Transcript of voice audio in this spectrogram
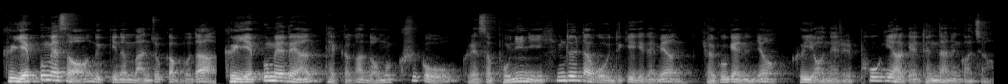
그 예쁨에서 느끼는 만족감보다 그 예쁨에 대한 대가가 너무 크고 그래서 본인이 힘들다고 느끼게 되면 결국에는요 그 연애를 포기하게 된다는 거죠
